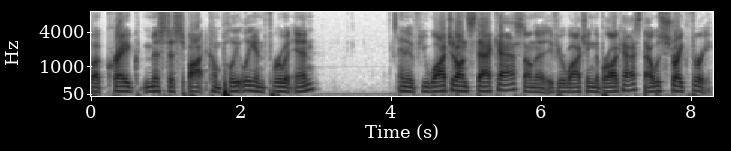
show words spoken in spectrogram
but Craig missed a spot completely and threw it in. And if you watch it on Statcast, on the if you're watching the broadcast, that was strike three.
